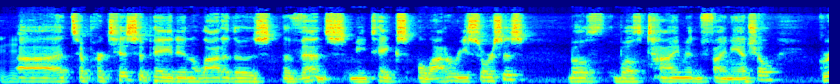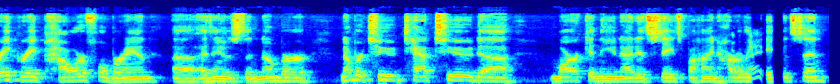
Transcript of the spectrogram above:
Mhm. uh, to participate in a lot of those events. I mean, it takes a lot of resources, both both time and financial. Great, great, powerful brand. Uh, I think it was the number number two tattooed uh, mark in the United States behind Harley Right. Davidson.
